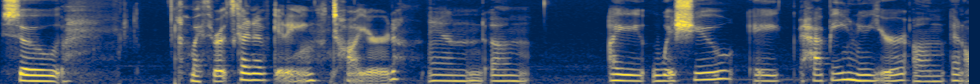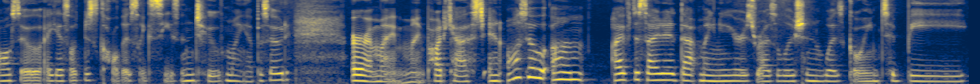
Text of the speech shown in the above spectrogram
So my throat's kind of getting tired, and um, I wish you a happy new year. Um, and also, I guess I'll just call this like season two of my episode or my, my podcast. And also, um, I've decided that my New Year's resolution was going to be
